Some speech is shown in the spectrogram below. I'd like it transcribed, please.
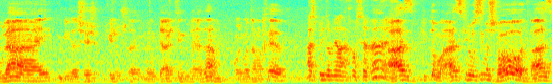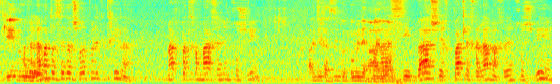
אולי בגלל שיש, כאילו, שאתה באינטראקציה עם בני אדם, או עם אדם אחר, אז פתאום נהיה לך חוסר ערך. אז פתאום, אז כאילו עושים השוואות, ואז כאילו... אבל למה אתה עושה את ההשוואות מלכתחילה? מה אכפת לך מה אחרים חושבים? אז נכנסים לך כל מיני אבל רעיונות. הסיבה שאכפת לך למה אחרים חושבים,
